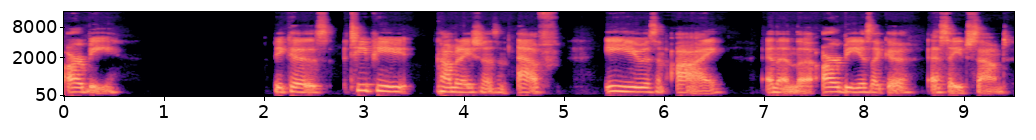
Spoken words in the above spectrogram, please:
R B because TP combination is an F, EU is an I, and then the RB is like a SH sound.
